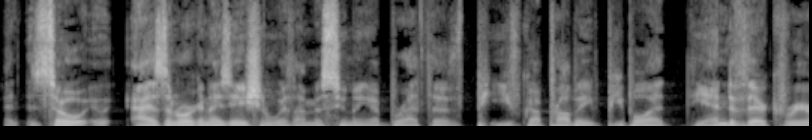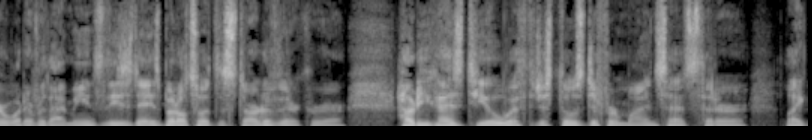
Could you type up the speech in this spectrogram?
And so, as an organization with, I'm assuming a breadth of, you've got probably people at the end of their career, whatever that means these days, but also at the start of their career. How do you guys deal with just those different mindsets that are like,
